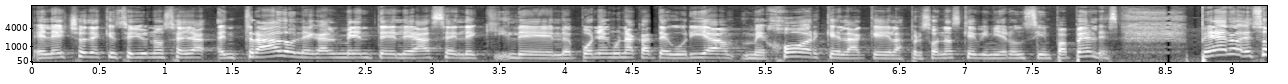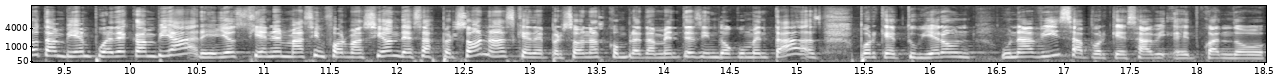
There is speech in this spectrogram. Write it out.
el hecho de que si uno se haya entrado legalmente, le hace, le, le, le ponen una categoría mejor que la que las personas que vinieron sin papeles. Pero eso también puede cambiar. Ellos tienen más información de esas personas que de personas completamente indocumentadas, porque tuvieron una visa, porque eh, cuando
